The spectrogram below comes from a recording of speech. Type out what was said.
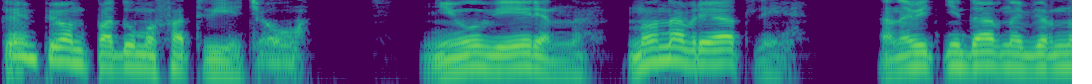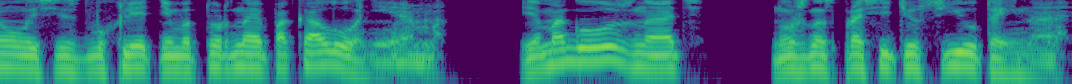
Кэмпион, подумав, ответил. «Не уверен, но навряд ли. Она ведь недавно вернулась из двухлетнего турне по колониям. Я могу узнать. Нужно спросить у Сьютайна».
